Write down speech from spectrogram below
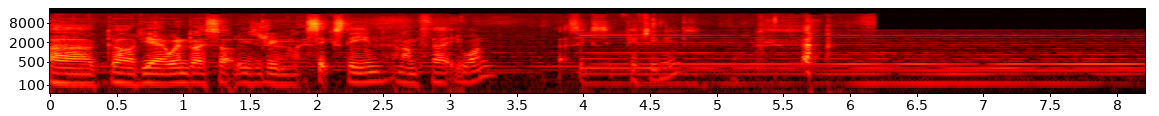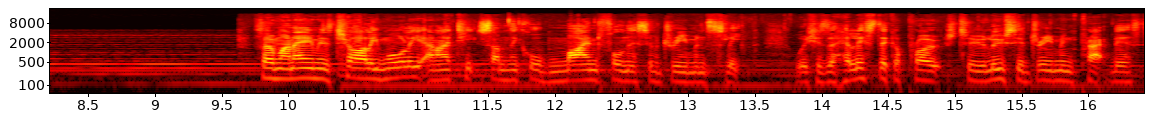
Uh, God, yeah, when did I start lucid dreaming? Like 16 and I'm 31? That's 16, 15 years? So my name is Charlie Morley and I teach something called Mindfulness of Dream and Sleep, which is a holistic approach to lucid dreaming practice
